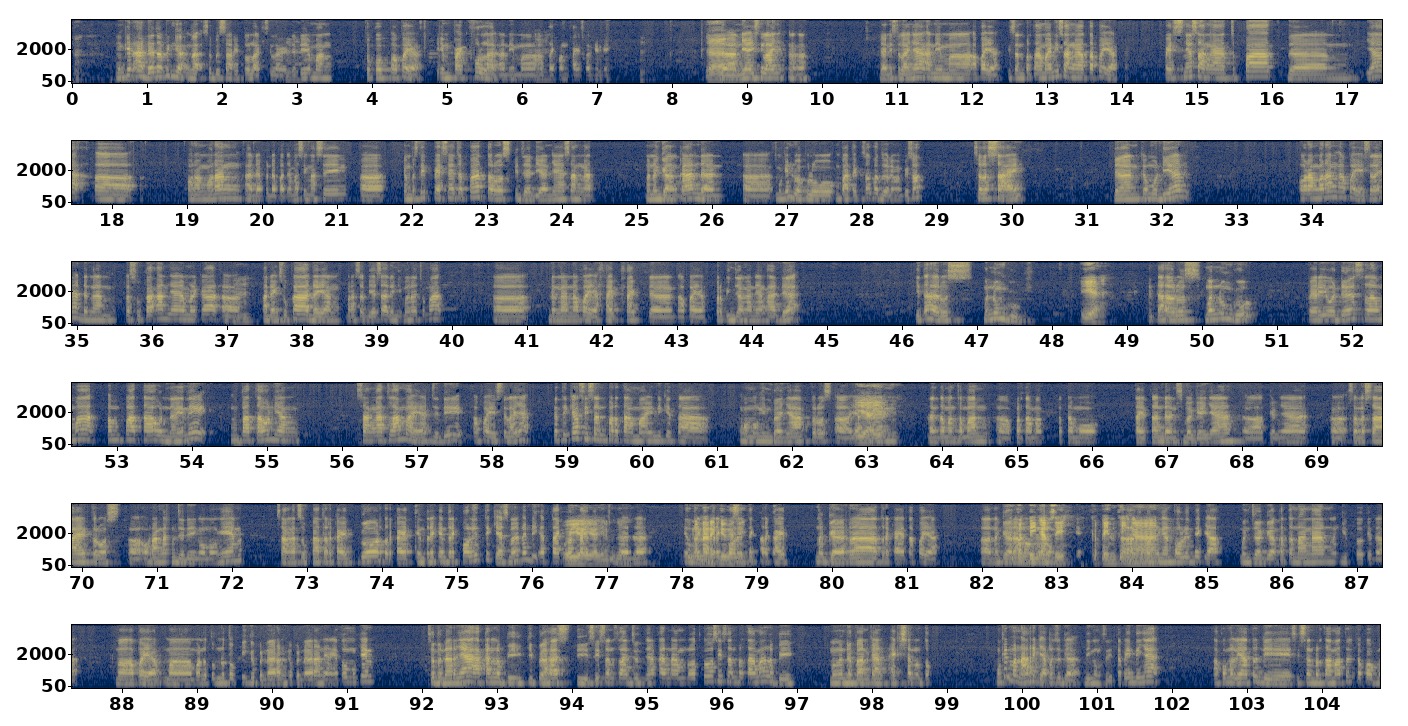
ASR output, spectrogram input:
mungkin ada tapi nggak nggak sebesar itu lah istilahnya. Hmm. jadi emang cukup apa ya impactful lah anime hmm. Attack on Titan ini. Dan, dan ya istilahnya uh -uh dan istilahnya anime apa ya season pertama ini sangat apa ya pace-nya sangat cepat dan ya uh, orang-orang ada pendapatnya masing-masing uh, yang pasti pace-nya cepat terus kejadiannya sangat menegangkan dan uh, mungkin 24 episode atau 25 episode selesai dan kemudian orang-orang apa ya istilahnya dengan kesukaannya mereka uh, hmm. ada yang suka ada yang merasa biasa ada yang gimana cuma uh, dengan apa ya hype-hype dan apa ya perbincangan yang ada kita harus menunggu. Iya. Kita harus menunggu periode selama empat tahun. Nah ini empat tahun yang sangat lama ya. Jadi apa ya istilahnya ketika season pertama ini kita ngomongin banyak terus uh, ya yeah, yeah, yeah. dan teman-teman uh, pertama ketemu Titan dan sebagainya uh, akhirnya uh, selesai terus uh, orang kan jadi ngomongin sangat suka terkait gore terkait intrik-intrik politik ya. Sebenarnya kan di Attack oh, iya, iya, ini iya, juga ada intrik-intrik politik sih. terkait negara terkait apa ya uh, negara kepentingan sih kepentingan uh, kepentingan. politik ya menjaga ketenangan gitu tidak me, apa ya menutup-nutupi kebenaran-kebenaran yang itu mungkin sebenarnya akan lebih dibahas di season selanjutnya karena menurutku season pertama lebih mengedepankan action untuk mungkin menarik ya aku juga bingung sih. Tapi intinya aku melihat tuh di season pertama tuh cukup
